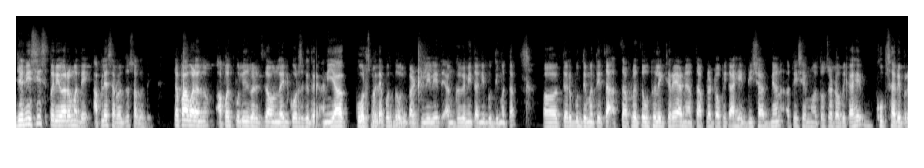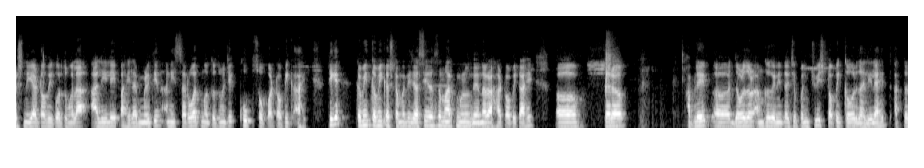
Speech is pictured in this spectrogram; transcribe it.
जेनेसिस परिवारामध्ये आपल्या सर्वांचं स्वागत आहे. तर पहा बाळांनो आपण पोलीस भरतीचा ऑनलाईन कोर्स घेतोय आणि या कोर्समध्ये आपण दोन पार्ट दिलेले आहेत अंकगणित आणि बुद्धिमत्ता. तर बुद्धिमत्तेचा आजचा आपलं चौथं लेक्चर आहे आणि आता आपला टॉपिक आहे दिशाज्ञान. अतिशय महत्त्वाचा टॉपिक आहे. खूप सारे प्रश्न या टॉपिकवर तुम्हाला आलेले पाहायला मिळतील आणि सर्वात महत्त्वाचं म्हणजे खूप सोपा टॉपिक आहे. ठीक आहे? कमीत कमी कष्टामध्ये जास्तीत जास्त मार्क मिळवून देणारा हा टॉपिक आहे. तर आपले जवळजवळ अंकगणिताचे पंचवीस टॉपिक कव्हर झालेले आहेत. आता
